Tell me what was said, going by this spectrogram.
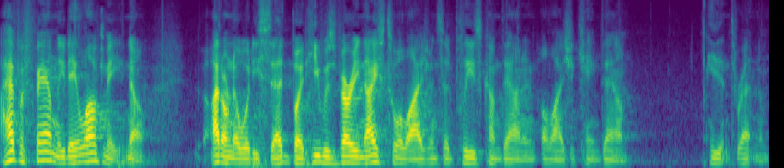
I have a family. They love me. No. I don't know what he said, but he was very nice to Elijah and said, Please come down. And Elijah came down. He didn't threaten him.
